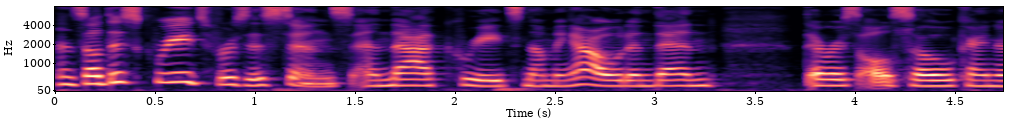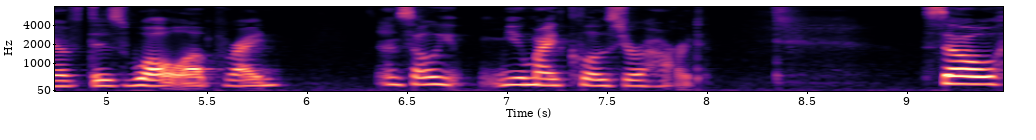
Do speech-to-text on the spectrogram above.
And so this creates resistance, and that creates numbing out. And then there is also kind of this wall up, right? And so you might close your heart. So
